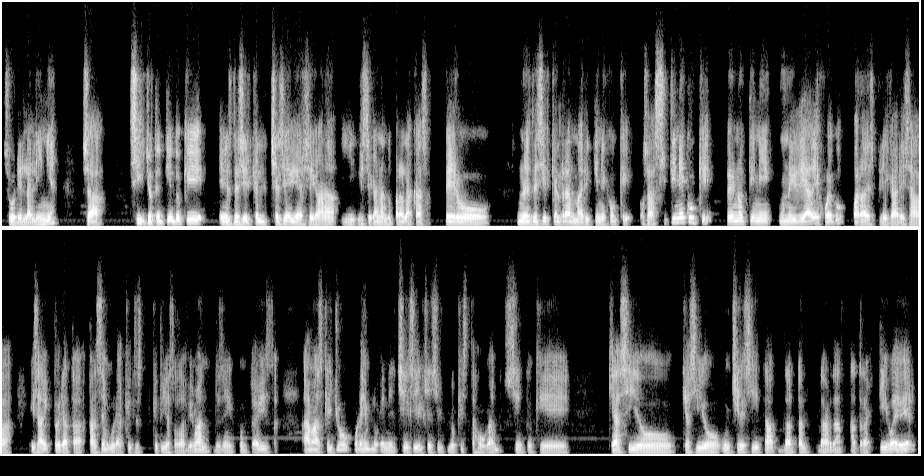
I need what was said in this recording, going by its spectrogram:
sobre la línea. O sea, sí, yo te entiendo que es decir que el Chelsea debía irse, gana, irse ganando para la casa, pero no es decir que el Real Madrid tiene con qué. O sea, sí tiene con qué, pero no tiene una idea de juego para desplegar esa, esa victoria tan segura que, que tú ya estás afirmando, desde mi punto de vista. Además que yo, por ejemplo, en el Chelsea, el Chelsea lo que está jugando, siento que, que, ha, sido, que ha sido un Chelsea, la, la, verdad, atractivo de ver.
